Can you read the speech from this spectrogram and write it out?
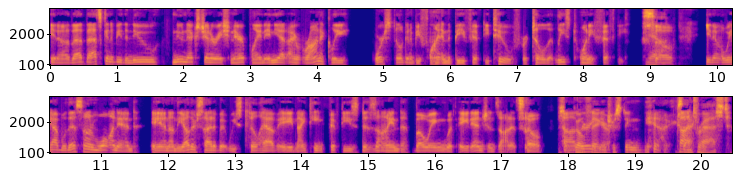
you know that that's going to be the new new next generation airplane, and yet ironically, we're still going to be flying the B fifty two for till at least twenty fifty. Yeah. So. You know, we have this on one end, and on the other side of it, we still have a 1950s designed Boeing with eight engines on it. So, So uh, go very figure. interesting. Yeah, exactly. contrast,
